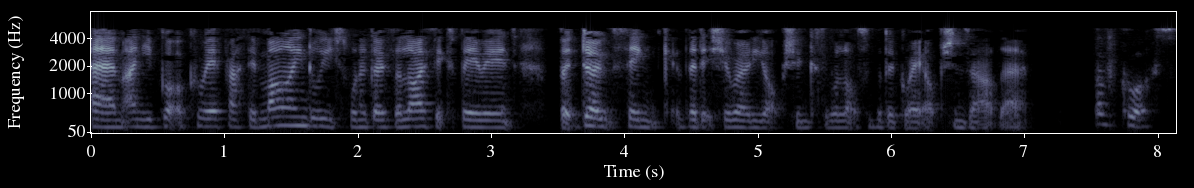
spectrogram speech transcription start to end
um, and you've got a career path in mind or you just want to go for life experience but don't think that it's your only option because there are lots of other great options out there. Of course.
